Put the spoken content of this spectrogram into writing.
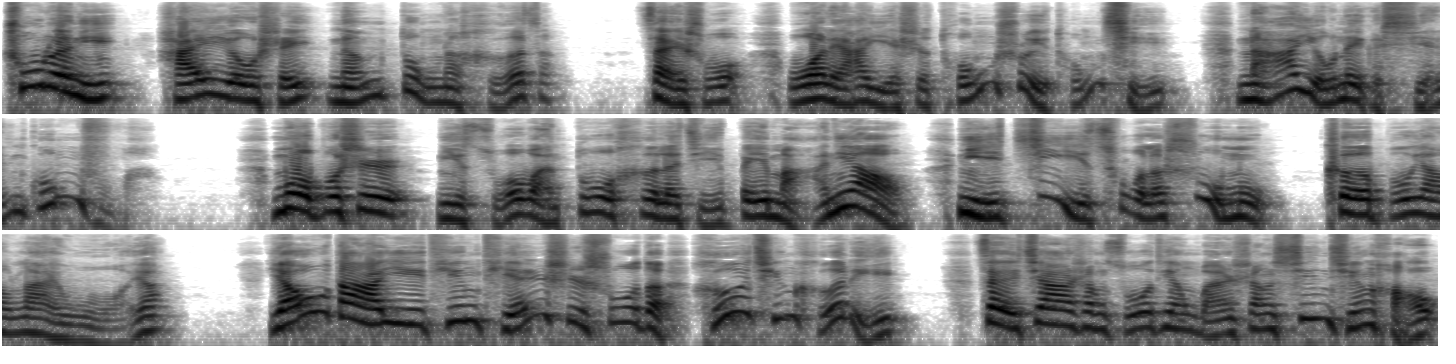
除了你，还有谁能动那盒子？”再说，我俩也是同睡同起，哪有那个闲工夫啊？莫不是你昨晚多喝了几杯马尿？你记错了数目，可不要赖我呀！姚大一听田氏说的合情合理，再加上昨天晚上心情好，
